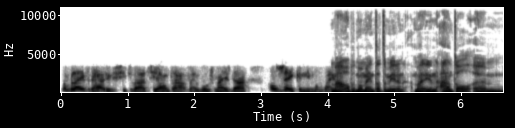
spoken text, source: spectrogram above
dan blijven de huidige situatie handhaven. En volgens mij is daar al zeker niemand bij. Maar op het moment dat er meer een, maar in een aantal ehm,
